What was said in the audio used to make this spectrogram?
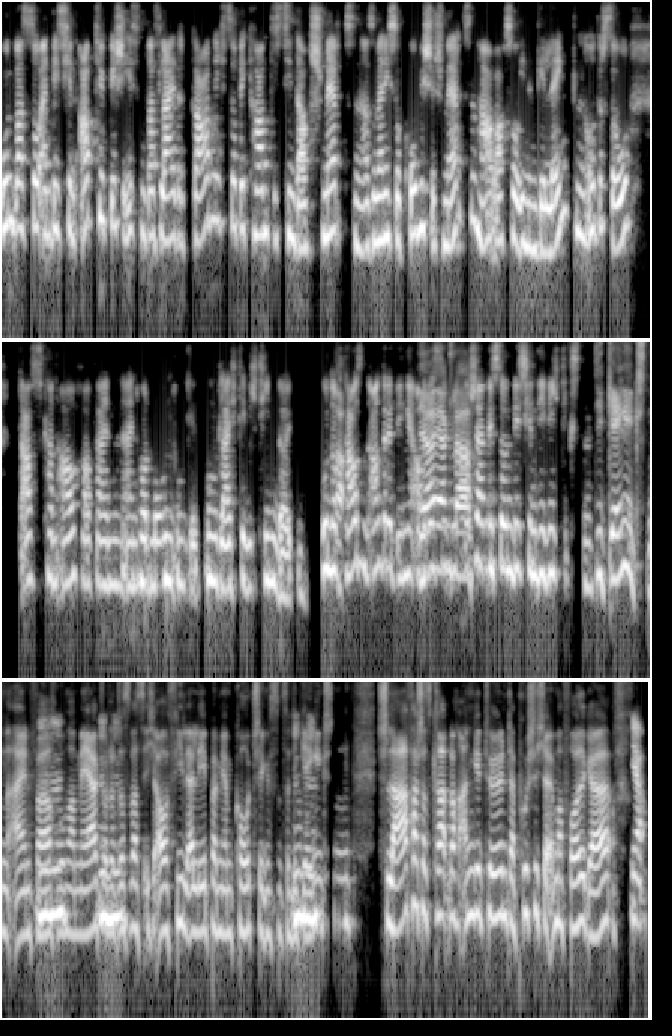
Und was so ein bisschen atypisch ist und was leider gar nicht so bekannt ist, sind auch Schmerzen. Also wenn ich so komische Schmerzen habe, auch so in den Gelenken oder so, das kann auch auf ein, ein Hormonungleichgewicht hindeuten. Und noch ja. tausend andere Dinge, aber ja, das sind ja, wahrscheinlich so ein bisschen die wichtigsten. Die gängigsten einfach, mhm. wo man merkt, mhm. oder das, was ich auch viel erlebe bei mir im Coaching, sind so die mhm. gängigsten. Schlaf hast du es gerade noch angetönt, da pushe ich ja immer voll, gell? Ja.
